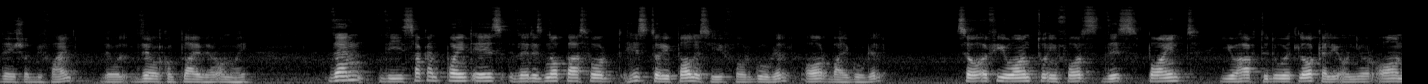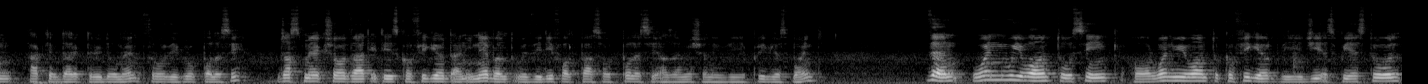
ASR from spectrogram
they should be fine. They will, they will comply their own way. Then the second point is there is no password history policy for Google or by Google. So if you want to enforce this point, you have to do it locally on your own Active Directory domain through the group policy. Just make sure that it is configured and enabled with the default password policy as I mentioned in the previous point. Then when we want to sync or when we want to configure the GSPS tool,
